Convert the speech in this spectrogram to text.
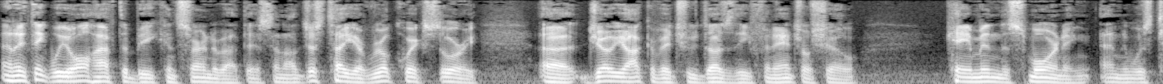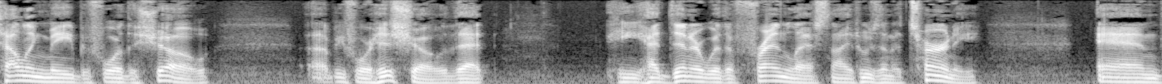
and I think we all have to be concerned about this. And I'll just tell you a real quick story. Uh, Joe Yakovich, who does the financial show, came in this morning and was telling me before the show, uh, before his show, that he had dinner with a friend last night who's an attorney. And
